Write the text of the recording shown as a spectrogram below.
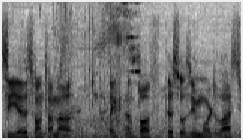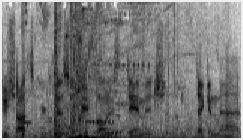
See, yeah, that's what I'm talking about. Like, a buff pistols anymore. The last two shots of your pistol do bonus damage. I'm taking that.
